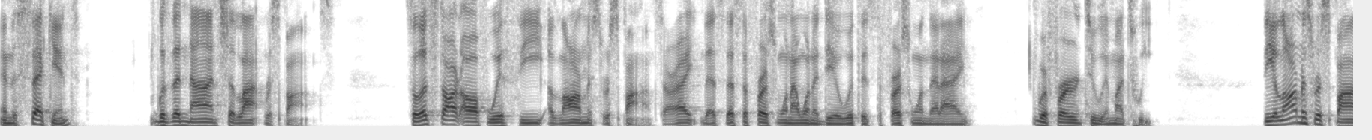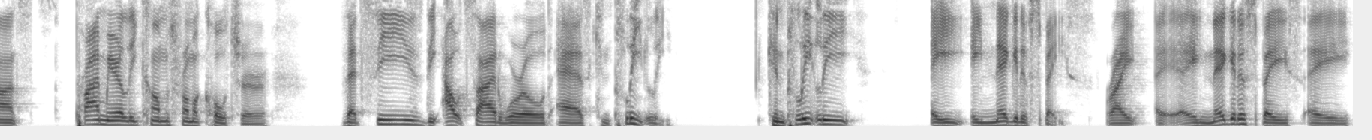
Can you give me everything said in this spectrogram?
and the second was the nonchalant response. So let's start off with the alarmist response. All right. That's that's the first one I want to deal with. It's the first one that I referred to in my tweet. The alarmist response primarily comes from a culture that sees the outside world as completely, completely a, a negative space, right? A, a negative space, a,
